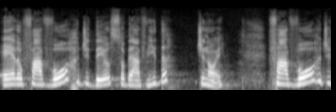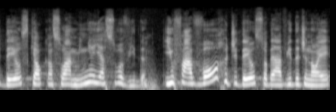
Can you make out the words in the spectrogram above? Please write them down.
Era o favor de Deus sobre a vida de Noé. Favor de Deus que alcançou a minha e a sua vida. E o favor de Deus sobre a vida de Noé,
